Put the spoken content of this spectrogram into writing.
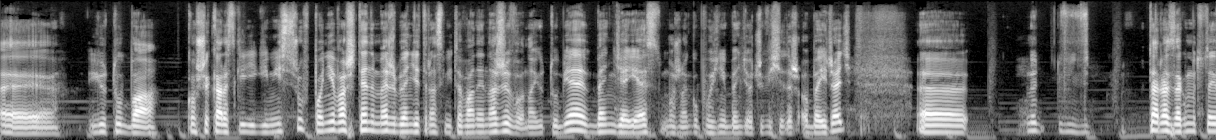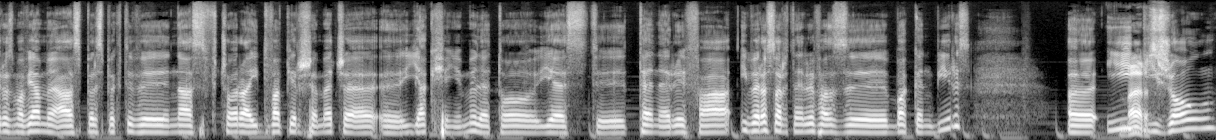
e, YouTube'a Koszykarskiej Ligi Mistrzów, ponieważ ten mecz będzie transmitowany na żywo na YouTubie. Będzie, jest, można go później będzie oczywiście też obejrzeć. No, teraz jak my tutaj rozmawiamy, a z perspektywy nas wczoraj dwa pierwsze mecze, jak się nie mylę, to jest Teneryfa, Iberostar Teneryfa z Bakken Bears i Bears. Dijon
